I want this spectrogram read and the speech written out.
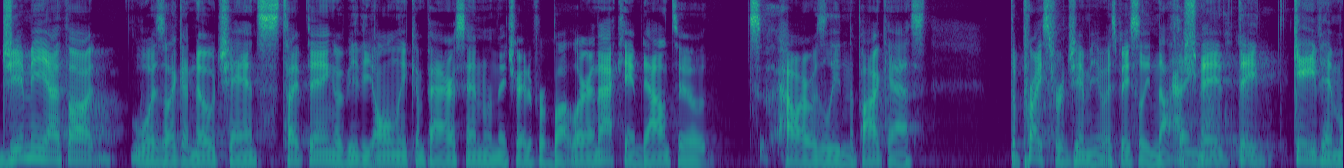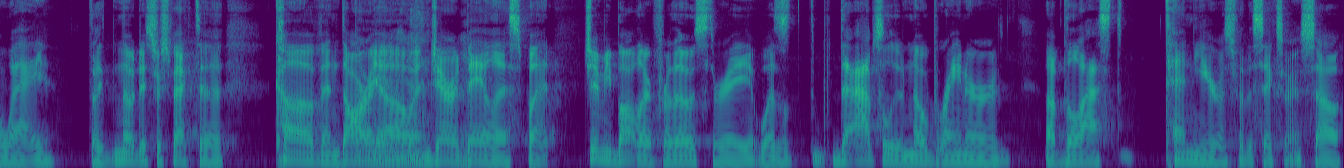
Jimmy, I thought was like a no chance type thing. It would be the only comparison when they traded for Butler. And that came down to how I was leading the podcast. The price for Jimmy was basically nothing. They they gave him away. Like no disrespect to Cove and Dario, Dario, yeah. and Jerryd Bayless, but Jimmy Butler for those three was the absolute no brainer of the last 10 years for the Sixers. So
